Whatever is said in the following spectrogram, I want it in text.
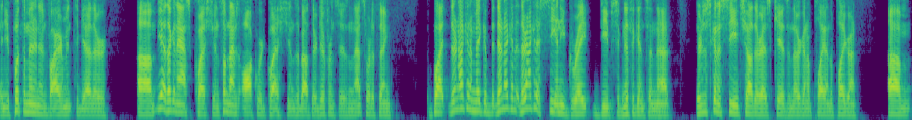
and you put them in an environment together, um, yeah, they're going to ask questions, sometimes awkward questions about their differences and that sort of thing. But they're not going to make a. They're not going to. They're not going to see any great deep significance in that. They're just going to see each other as kids and they're going to play on the playground. Um,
